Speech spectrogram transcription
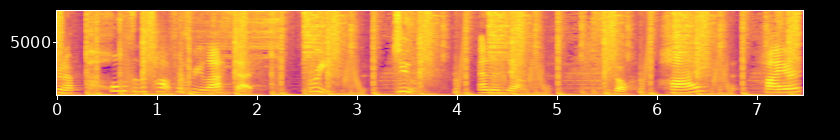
We're gonna pull to the top for three. Last set. Three, two, and then down. You go high, higher,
